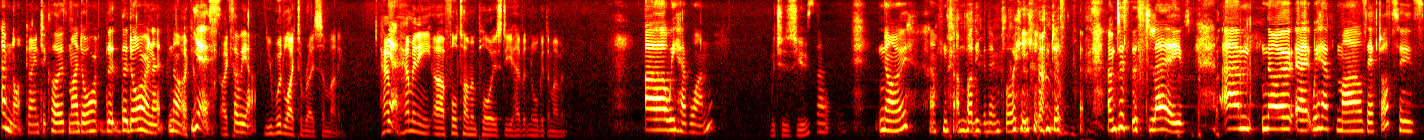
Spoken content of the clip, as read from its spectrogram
I'm not going to close my door, the, the door in it. No. Okay. Yes. Okay. So we are. You would like to raise some money. How, Yeah. how many uh, full time employees do you have at Norg at the moment? Uh, we have one. Which is you? So, no, I'm, I'm not even an employee. I'm just, I'm just a slave. Um, no, uh, we have Myles Eftos, who's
